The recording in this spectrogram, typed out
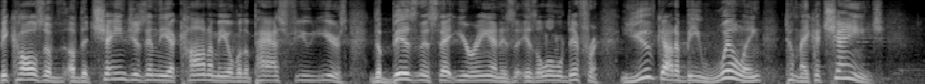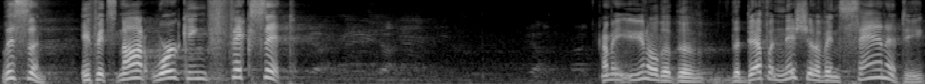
because of, of the changes in the economy over the past few years, the business that you're in is, is a little different. You've got to be willing to make a change. Listen, if it's not working, fix it. I mean, you know, the, the, the definition of insanity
